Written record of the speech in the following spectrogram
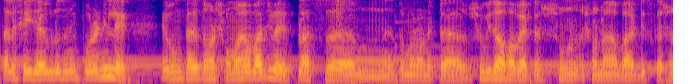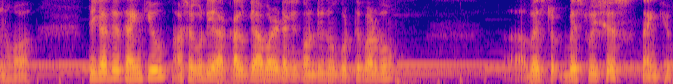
তাহলে সেই জায়গাগুলো তুমি পড়ে নিলে এবং তাতে তোমার সময়ও বাঁচবে প্লাস তোমার অনেকটা সুবিধা হবে একটা শোনা বা ডিসকাশন হওয়া। ঠিক আছে থ্যাংক ইউ আশা করি কালকে আবার এটাকে কন্টিনিউ করতে পারব। Best best wishes thank you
